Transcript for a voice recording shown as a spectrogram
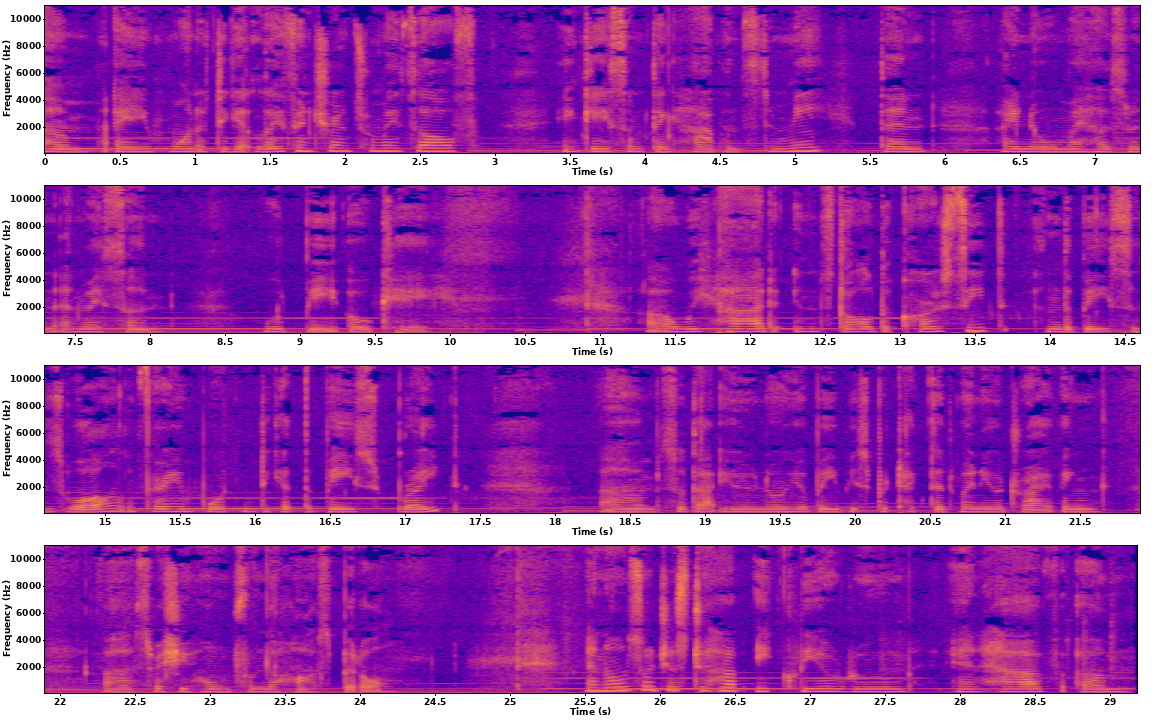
um, I wanted to get life insurance for myself in case something happens to me. Then I know my husband and my son would be okay. Uh, we had installed the car seat and the base as well. Very important to get the base right um, so that you know your baby is protected when you're driving, uh, especially home from the hospital. And also just to have a clear room and have um,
